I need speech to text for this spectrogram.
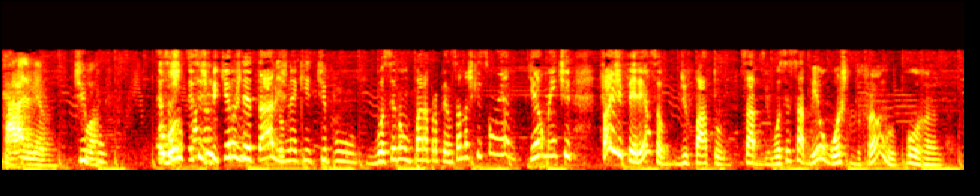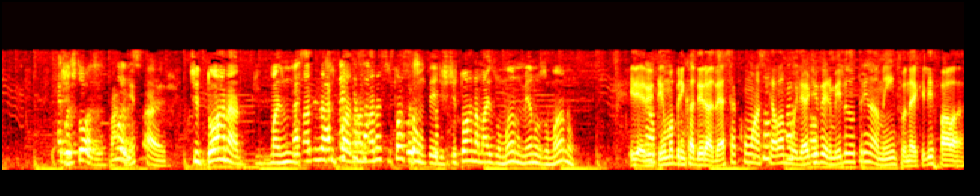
Caralho mesmo. Tipo, Porra esses, esses pequenos detalhes, né, que tipo, você não para pra pensar, mas que são que realmente faz diferença, de fato, sabe? Você saber o gosto do frango, porra. É gostoso? Faz. Te torna, mas, mas na, na, situa na, na situação deles, te torna mais humano, menos humano? Ele, ele tem uma brincadeira dessa com aquela mulher de vermelho no treinamento, né? Que ele fala:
